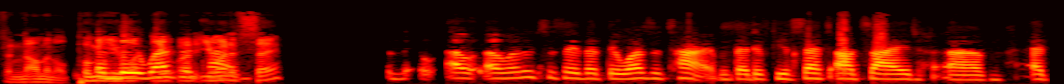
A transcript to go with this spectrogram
Phenomenal. Pumi, you, you, you, you want to say? I, I, wanted to say that there was a time that if you sat outside um, at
